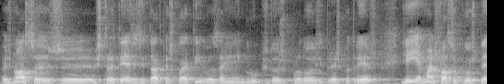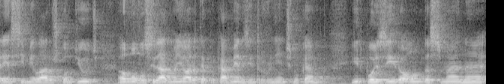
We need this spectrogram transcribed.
as nossas uh, estratégias e táticas coletivas em, em, grupos 2 para 2 e 3 para 3 e aí é mais fácil que eles puderem assimilar os conteúdos a uma velocidade maior até porque há menos intervenientes no campo e depois ir ao longo da semana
